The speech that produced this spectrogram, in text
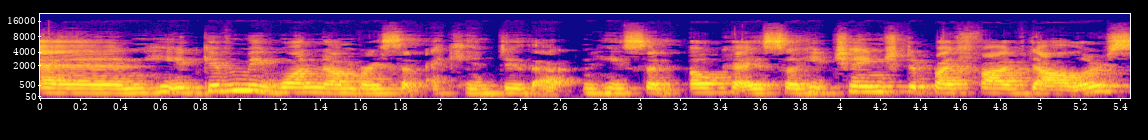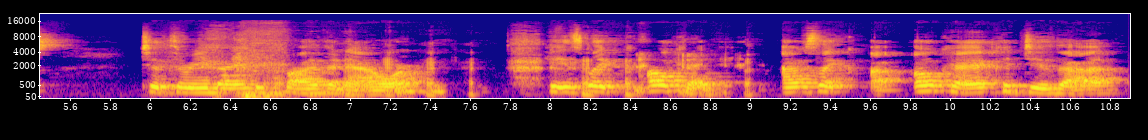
And he had given me one number. I said, I can't do that. And he said, okay. So he changed it by $5 to 395 an hour. He's like, okay. I was like, uh, okay, I could do that.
